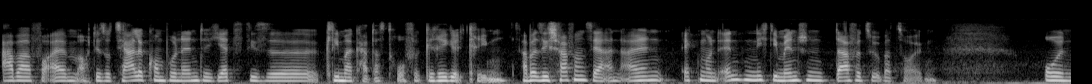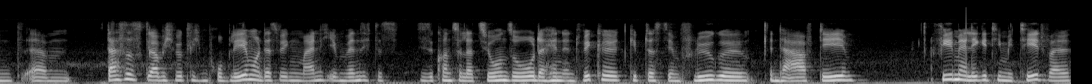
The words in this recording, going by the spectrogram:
aber vor allem auch die soziale Komponente jetzt diese Klimakatastrophe geregelt kriegen. Aber sie schaffen es ja an allen Ecken und Enden nicht, die Menschen dafür zu überzeugen. Und ähm, das ist, glaube ich, wirklich ein Problem. Und deswegen meine ich eben, wenn sich das diese Konstellation so dahin entwickelt, gibt es dem Flügel in der AfD viel mehr Legitimität, weil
